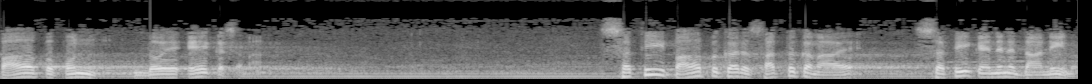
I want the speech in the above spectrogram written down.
ਪਾਪ, ਪੁੰਨ ਦੋਏ ਏਕ ਸਮਾਨ। ਸਤੀ ਪਾਪ ਕਰ ਸਤ ਕਮਾਏ, ਸਤੀ ਕਹਿੰਦੇ ਨੇ ਦਾਨੀ ਨੂੰ।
